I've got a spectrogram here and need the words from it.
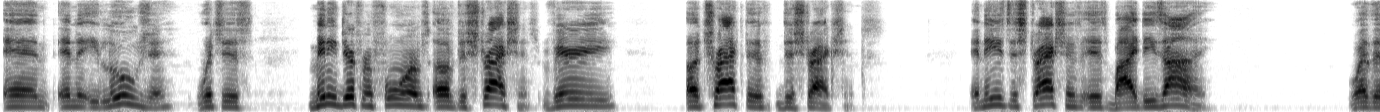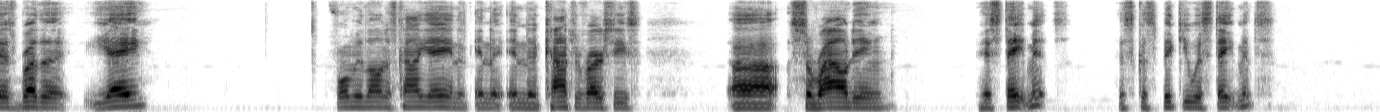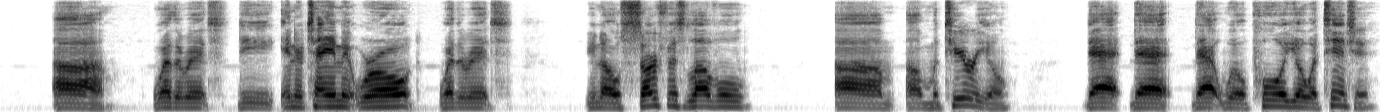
and in the illusion, which is many different forms of distractions, very attractive distractions. And these distractions is by design. Whether it's brother Ye, formerly known as Kanye, in the in the, in the controversies uh, surrounding his statements, his conspicuous statements, uh, whether it's the entertainment world, whether it's you know surface level um, uh, material that that that will pull your attention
